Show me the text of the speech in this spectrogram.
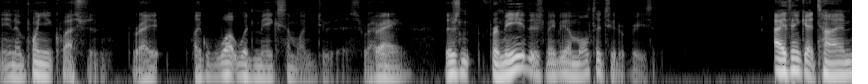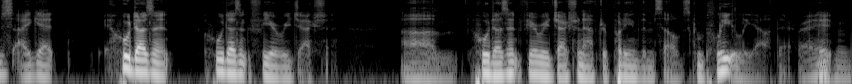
you know, poignant question, right? Like, what would make someone do this, right? Right. There's for me, there's maybe a multitude of reasons. I think at times I get who doesn't who doesn't fear rejection, um, who doesn't fear rejection after putting themselves completely out there, right? Mhm.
